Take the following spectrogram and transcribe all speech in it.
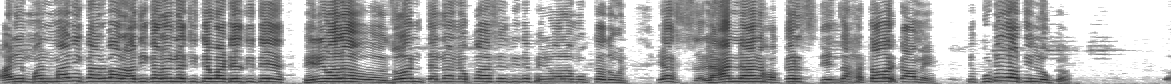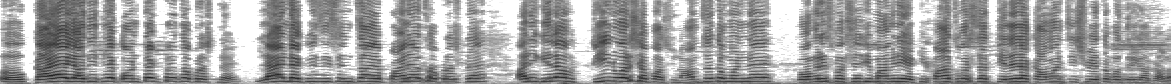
आणि मनमानी कारभार अधिकाऱ्यांना जिथे वाटेल तिथे फेरीवाला झोन त्यांना नको असेल तिथे फेरीवाला मुक्त झोन या लहान लहान हॉकर्स ज्यांचं हातावर काम आहे ते कुठे जातील लोक? काया यादीतले कॉन्ट्रॅक्टरचा प्रश्न आहे लँड ॲक्विजिशनचा आहे पाण्याचा प्रश्न आहे आणि गेल्या तीन वर्षापासून आमचं तर म्हणणं आहे काँग्रेस पक्षाची मागणी आहे की पाच वर्षात केलेल्या कामांची श्वेतपत्रिका काढा.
